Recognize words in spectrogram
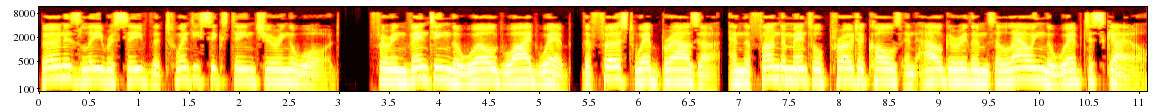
Berners-Lee received the 2016 Turing Award for inventing the World Wide Web, the first web browser, and the fundamental protocols and algorithms allowing the web to scale.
